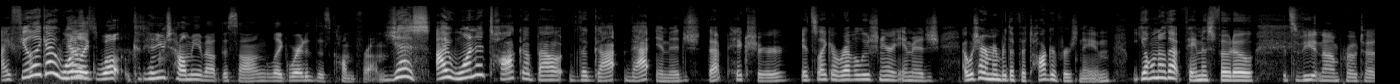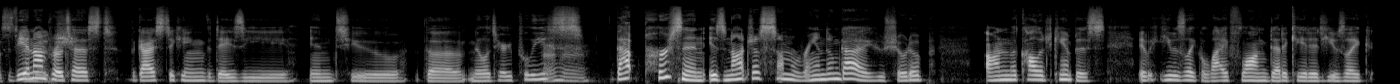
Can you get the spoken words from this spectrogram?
I feel like I You're want like, well, can you tell me about the song? Like, where did this come from? Yes, I want to talk about the guy, that image, that picture. It's like a revolutionary image. I wish I remember the photographer's name. Y'all know that famous photo, It's Vietnam protest. Vietnam image. protest, the guy sticking the daisy into the military police. Mm-hmm. That person is not just some random guy who showed up on the college campus. It, he was like lifelong dedicated. He was like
